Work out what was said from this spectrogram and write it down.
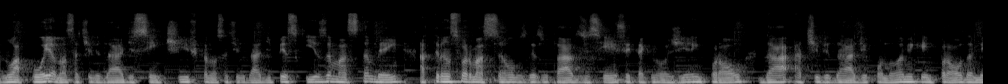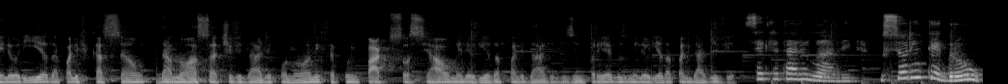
no apoio à nossa atividade científica, à nossa atividade de pesquisa, mas também a transformação dos resultados de ciência e tecnologia em prol da atividade econômica, em prol da melhoria da qualificação da nossa atividade econômica com impacto social, melhoria da qualidade dos empregos, melhoria da qualidade de vida. Secretário Lambi, o senhor integrou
